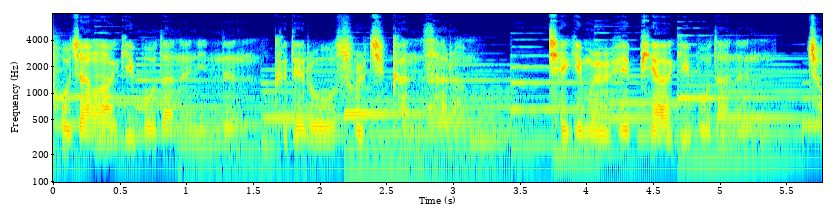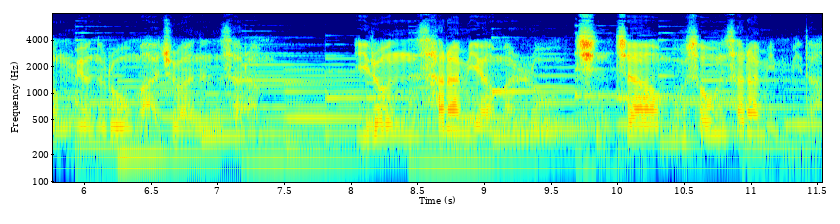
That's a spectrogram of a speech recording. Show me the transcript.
포장하기보다는 있는 그대로 솔직한 사람. 책임을 회피하기보다는 정면으로 마주하는 사람. 이런 사람이야말로 진짜 무서운 사람입니다.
